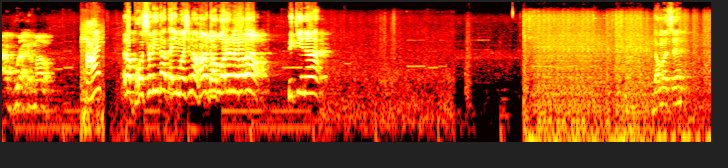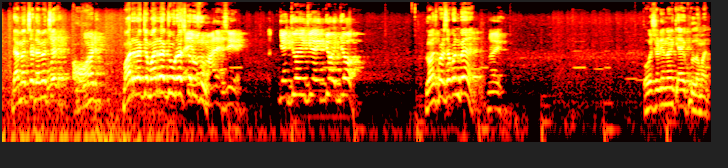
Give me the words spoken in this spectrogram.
આ પૂરા ઘર માલો અરે ભોસડી ના તારી મશીન હા ડાકો રે લોડા પીકી ના ડેમેજ છે. ડેમેજ છે ડેમેજ છે. મારે રાખજે મારે રાખજે હું રશ કરું છું. મારે છે. જો જો એ ગયો લોન્ચ પર છે પણ બે નહીં. ભોસડી ના ક્યાંય ખુલ્લા માલ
